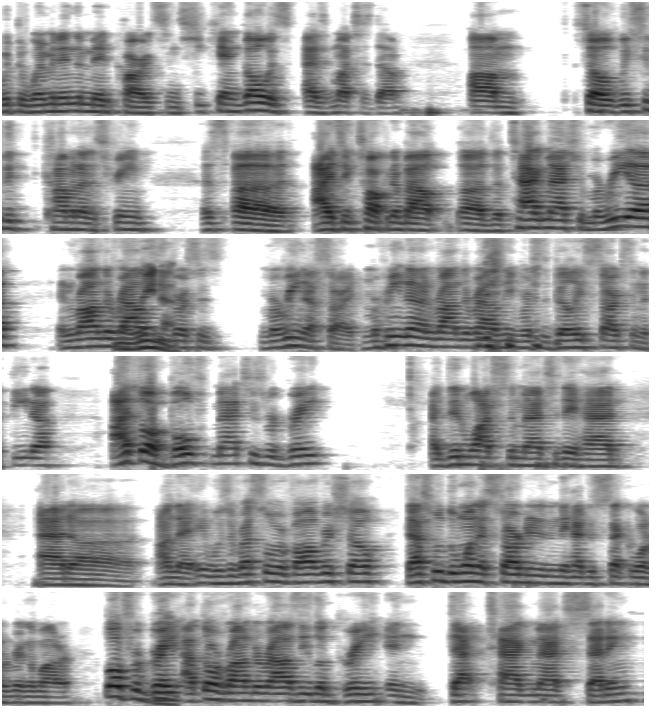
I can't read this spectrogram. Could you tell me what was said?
with the women in the mid card since she can't go as, as much as them. Um, so we see the comment on the screen. Uh, Isaac talking about uh, the tag match with Maria and Ronda Marina. Rousey versus Marina, sorry, Marina and Ronda Rousey versus Billie Starkz and Athena. I thought both matches were great. I did watch the match that they had at uh on that it was a Wrestle Revolver show. That's what the one that started, and they had the second one in Ring of Honor. Both were great. I thought Ronda Rousey looked great in that tag match setting.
